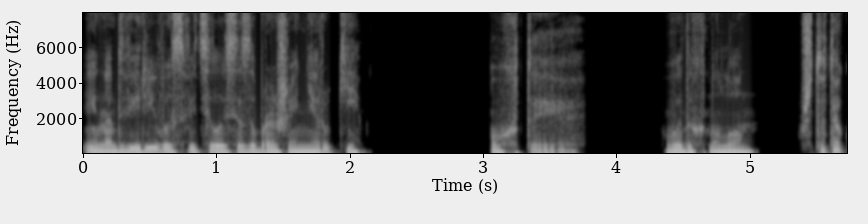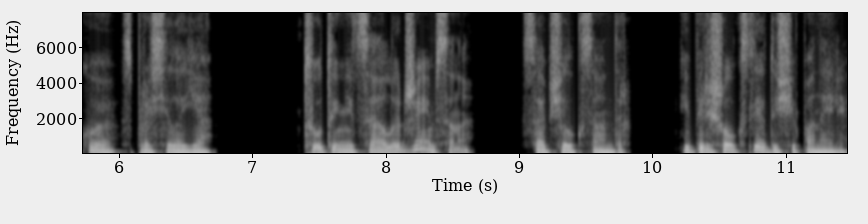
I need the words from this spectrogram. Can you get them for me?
и на двери высветилось изображение руки. «Ух ты!» — выдохнул он. «Что такое?» — спросила я. «Тут инициалы Джеймсона», — сообщил Ксандр и перешёл к следующей панели.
